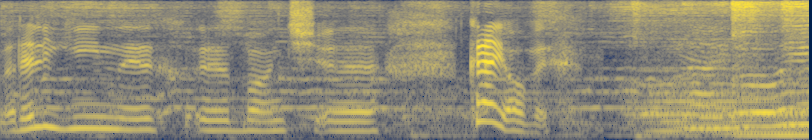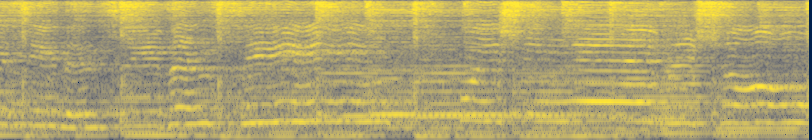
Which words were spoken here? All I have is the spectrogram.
religijnych e, bądź krajowych. Wishing every show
